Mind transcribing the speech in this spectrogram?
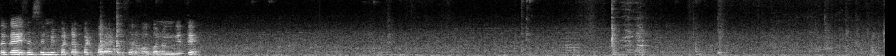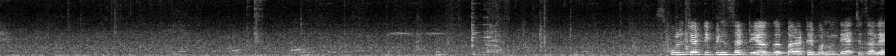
तर काय असे मी पटापट पराठे सर्व बनवून घेते. स्कूलच्या टिफिनसाठी अगर पराठे बनवून द्यायचे झाले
